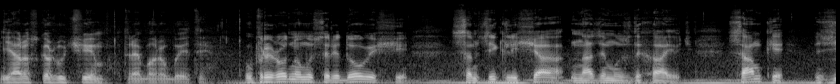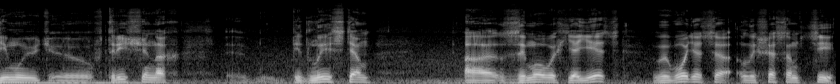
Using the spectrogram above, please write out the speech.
Я розкажу, чим треба робити. У природному середовищі самці кліща на зиму здихають. Самки зимують е, в тріщинах е, під листям, а з зимових яєць виводяться лише самці.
